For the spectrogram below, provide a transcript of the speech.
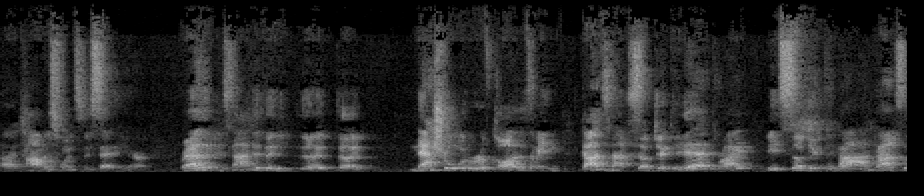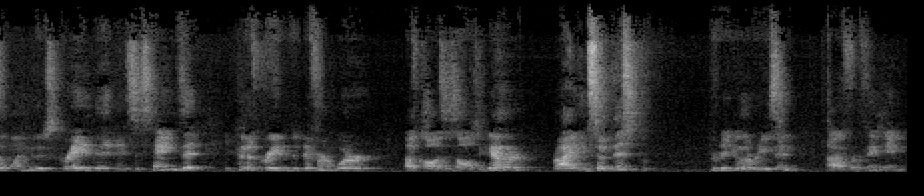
uh, Thomas wants to say here. Rather, it's not that the, the, the natural order of causes. I mean, God's not subject to it, right? It's subject to God. God's the one who has created it and sustains it. He could have created a different order of causes altogether, right? And so this particular reason uh, for thinking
